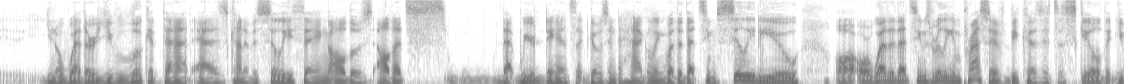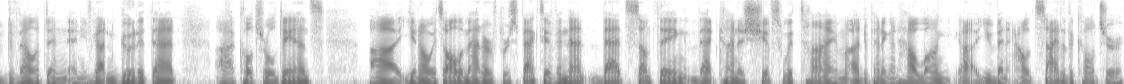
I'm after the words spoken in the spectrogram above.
you know whether you look at that as kind of a silly thing, all those all that's that weird dance that goes into haggling, whether that seems silly to you or, or whether that seems really impressive because it's a skill that you've developed and, and you've gotten good at that uh, cultural dance. Uh, you know, it's all a matter of perspective, and that that's something that kind of shifts with time, uh, depending on how long uh, you've been outside of the culture.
